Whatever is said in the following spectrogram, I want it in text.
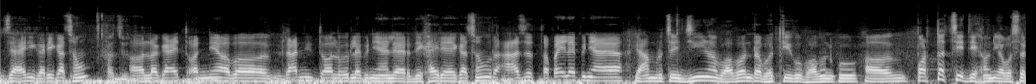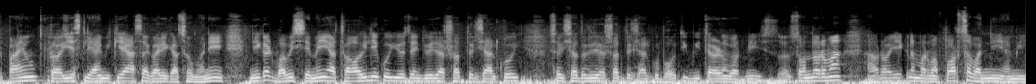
जारी गरेका छौँ। लगायत अन्य अब राजनीतिक दलहरूलाई पनि यहाँ ल्याएर देखाइरहेका छौँ र आज तपाईँलाई पनि आयो हाम्रो चाहिँ जीर्ण भवन र भत्किएको भवनको प्रत्यक्ष देखाउने अवसर पायौँ र यसले हामी के आशा गरेका छौँ भने निकट भविष्यमै अथवा अहिलेको यो चाहिँ दुई हजार सत्तरी सालको सही सत्र दुई हजार सत्तरी सालको भौतिक वितरण गर्ने सन्दर्भमा हाम्रो एक नम्बरमा पर्छ भन्ने हामी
